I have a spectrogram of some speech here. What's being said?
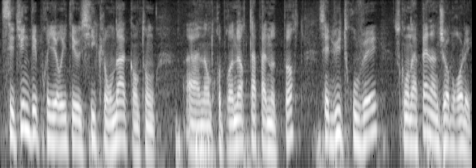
c'est une des priorités aussi que l'on a quand on, un entrepreneur tape à notre porte, c'est de lui trouver ce qu'on appelle un job relais.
